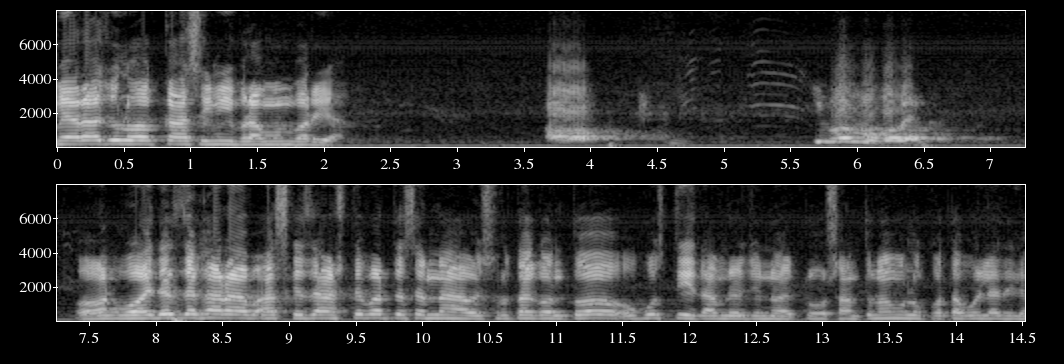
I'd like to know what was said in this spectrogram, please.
মেরাজুল হক কাসিমি ব্রাহ্মণবাড়িয়া। কি বলব বলেন? অন যে খারাপ, আজকে যে আসতে পারতেছেন না, ওই শ্রোতাগণ তো উপস্থিত, আমাদের জন্য একটু সান্ত্বনামূলক কথা বলে দিলে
